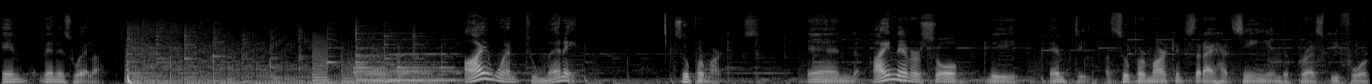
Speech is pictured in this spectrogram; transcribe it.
in Venezuela. I went to many supermarkets and I never saw the empty uh, supermarkets that I had seen in the press before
